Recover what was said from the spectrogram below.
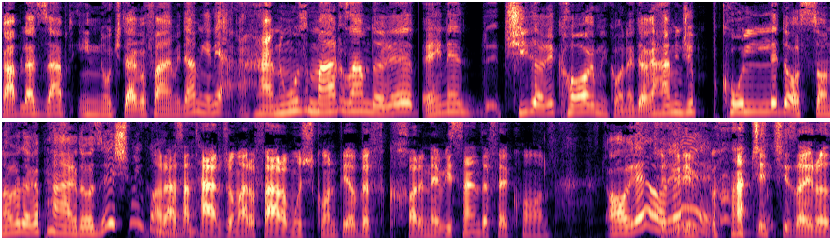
قبل از ضبط این نکته رو فهمیدم یعنی هنوز مغزم داره عین چی داره کار می‌کنه داره همینجور کل داستانا رو داره پردازش می‌کنه. آره اصلا ترجمه رو فراموش کن بیا به کار نویسنده فکر کن. آره آره. همچین چیزایی رو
